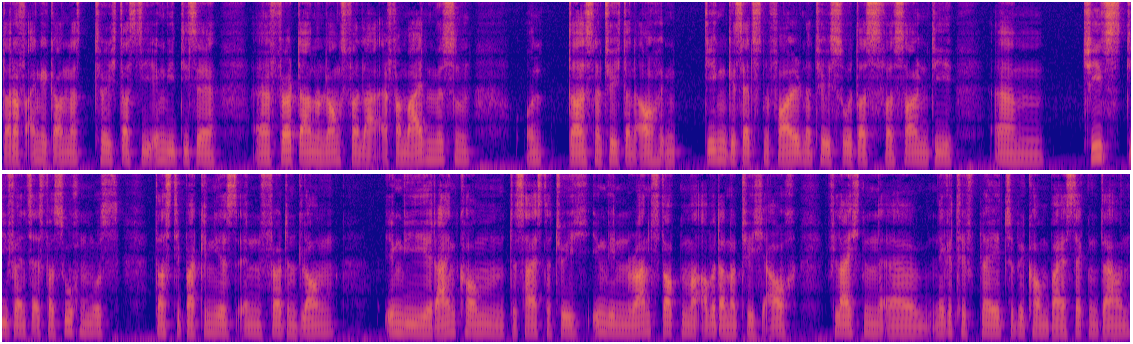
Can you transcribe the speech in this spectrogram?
darauf eingegangen, natürlich, dass die irgendwie diese äh, Third Down und Longs vermeiden müssen. Und da ist natürlich dann auch im gegengesetzten Fall natürlich so, dass vor allem die ähm, Chiefs Defense es versuchen muss, dass die Buccaneers in Third and Long irgendwie reinkommen. Das heißt natürlich irgendwie einen Run stoppen, aber dann natürlich auch vielleicht ein äh, Negative Play zu bekommen bei Second Down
